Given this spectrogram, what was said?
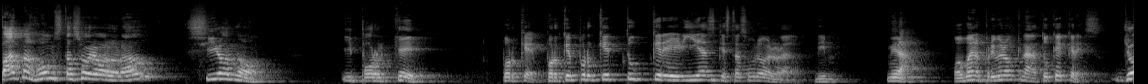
¿Pat Mahomes está sobrevalorado? ¿Sí o no? ¿Y por qué? ¿Por qué? ¿Por qué, por qué tú creerías que está sobrevalorado? Dime. Mira, o bueno, primero que nada, ¿tú qué crees? Yo,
